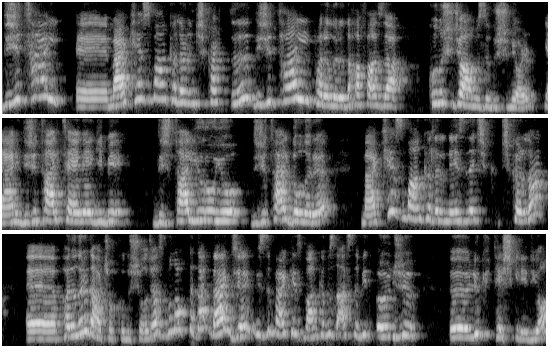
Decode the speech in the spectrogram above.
dijital e, merkez bankalarının çıkarttığı dijital paraları daha fazla konuşacağımızı düşünüyorum. Yani dijital TL gibi dijital euroyu, dijital doları merkez bankaları nezdinde çıkarılan e, paraları daha çok konuşuyor olacağız. Bu noktada bence bizim Merkez Bankamız da aslında bir öncülük teşkil ediyor.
